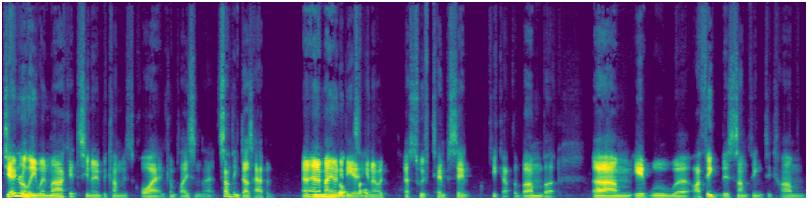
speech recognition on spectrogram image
generally, when markets you know become this quiet and complacent, that something does happen, and, and it may only be a, you know a, a swift ten percent kick up the bum, but um, it will. Uh, I think there's something to come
